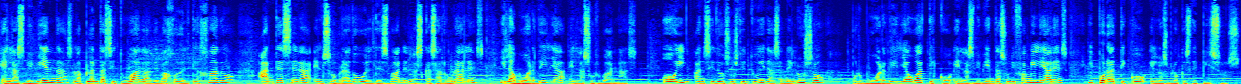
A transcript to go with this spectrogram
En las viviendas, la planta situada debajo del tejado antes era el sobrado o el desván en las casas rurales y la buhardilla en las urbanas. Hoy han sido sustituidas en el uso por buhardilla o ático en las viviendas unifamiliares y por ático en los bloques de pisos.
